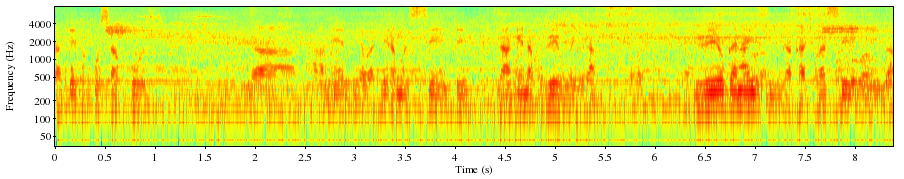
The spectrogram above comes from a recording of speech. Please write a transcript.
yateekako sakozi yabateeramu sente zagenda kubeweera nebeyoganizinga kati baseeringa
